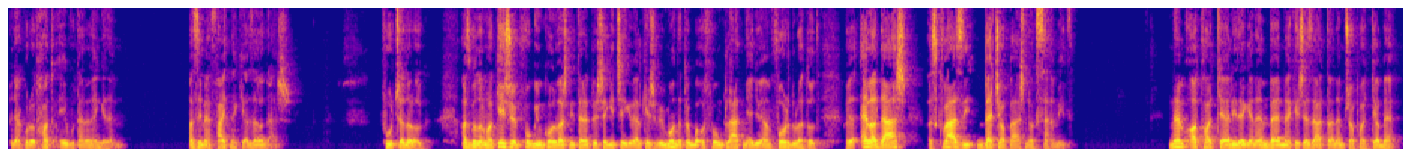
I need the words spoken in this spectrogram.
hogy akkor ott hat év után elengedem. Azért, mert fájt neki az eladás. Furcsa dolog. Azt gondolom, ha később fogjunk olvasni teremtő segítségével, későbbi mondatokban ott fogunk látni egy olyan fordulatot, hogy az eladás az kvázi becsapásnak számít. Nem adhatja el idegen embernek, és ezáltal nem csaphatja be.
